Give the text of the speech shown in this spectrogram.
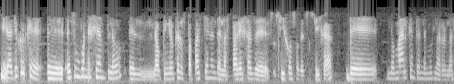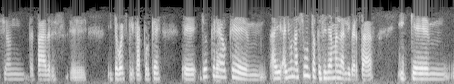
Mira, yo creo que eh, es un buen ejemplo la opinión que los papás tienen de las parejas de sus hijos o de sus hijas, de lo mal que entendemos la relación de padres. Eh, y te voy a explicar por qué. Eh, yo creo que mm, hay, hay un asunto que se llama la libertad y que mm,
